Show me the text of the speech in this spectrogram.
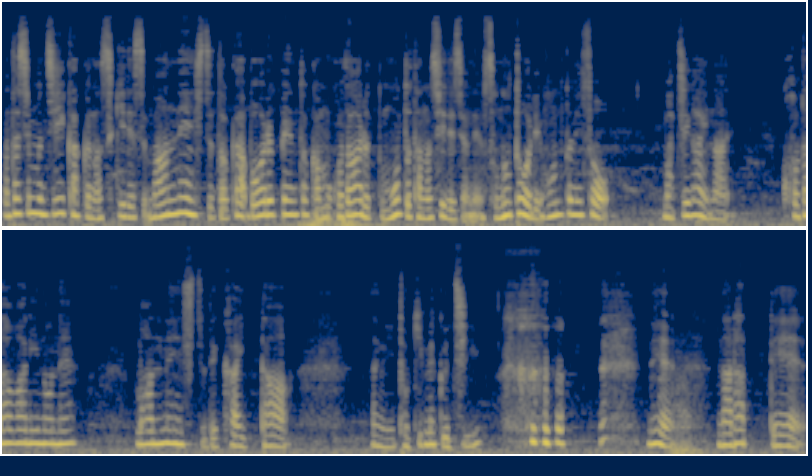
私も字書くの好きです。万年筆とかボールペンとかもこだわるともっと楽しいですよね。その通り。本当にそう。間違いない。こだわりのね万年筆で書いた何ときめく字？ね習って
